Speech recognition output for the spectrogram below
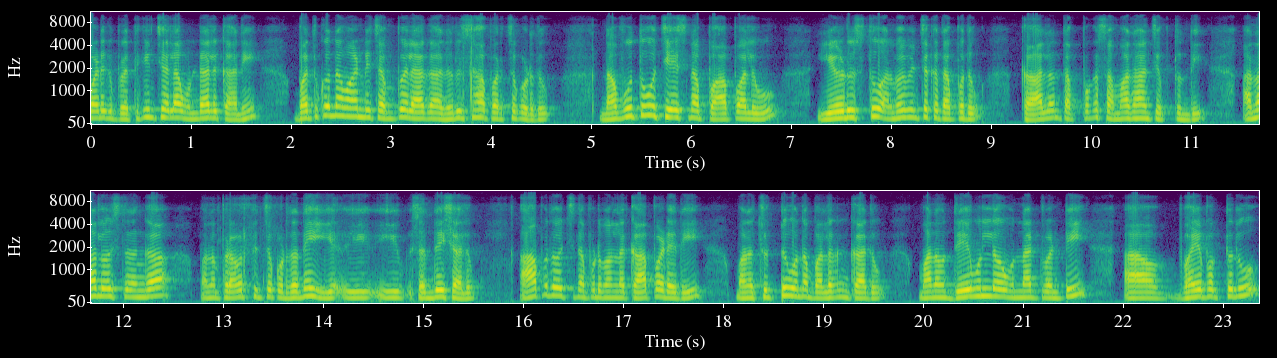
వాడికి బ్రతికించేలా ఉండాలి కానీ బతుకున్న వాడిని చంపేలాగా నిరుత్సాహపరచకూడదు. నవ్వుతూ చేసిన పాపాలు ఏడుస్తూ అనుభవించక తప్పదు. కాలం తప్పక సమాధానం చెప్తుంది. అనాలోచితంగా మనం ప్రవర్తించకూడదని ఈ- ఈ సందేశాలు. ఆపద వచ్చినప్పుడు మనల్ని కాపాడేది మన చుట్టూ ఉన్న బలగం కాదు. మనం దేవుల్లో ఉన్నటువంటి భయభక్తులు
